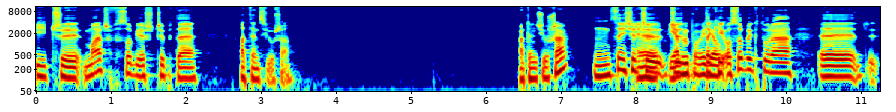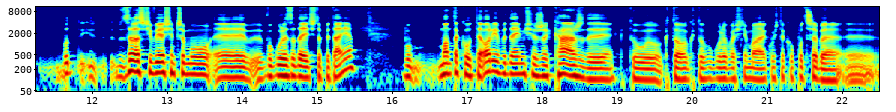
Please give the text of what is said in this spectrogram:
I czy masz w sobie szczyptę atencjusza? Atencjusza? Mm, w sensie, czy, e, ja czy powiedział... takiej osoby, która e, bo zaraz ci wyjaśnię, czemu e, w ogóle zadaję ci to pytanie. Bo mam taką teorię, wydaje mi się, że każdy, kto, kto, kto w ogóle właśnie ma jakąś taką potrzebę e,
